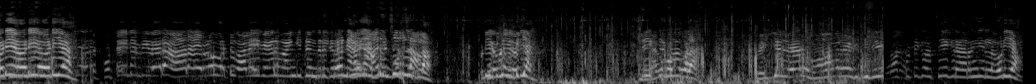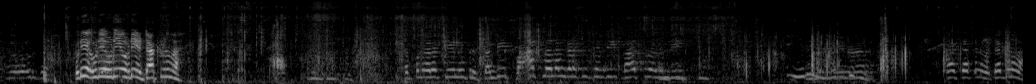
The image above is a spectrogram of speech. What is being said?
ஓடியா ஓடியா ஓடியா. குட்டை நம்பி வேற ஆறாயிரம் ரூபாய் போட்டு வலையை வேற வாங்கிட்டு வந்திருக்கிறேன். நிறைய அடிச்சிடலாம். ஓடியா ஓடியா. ஓடியா வெயில் வேற ஓவரா அடிக்குது. வா, குட்டிகள் சீக்கிரம் இறங்கிடலாம். ஓடியா. ஓடியா ஓடியா ஓடியா ஓடியா. டாக்டர் வா. செப்பலெல்லாம் கீழே தம்பி பாட்டுலாம் கிடக்கு தம்பி. பாட்டு வா தம்பி. டக்குனு டக்குனு.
